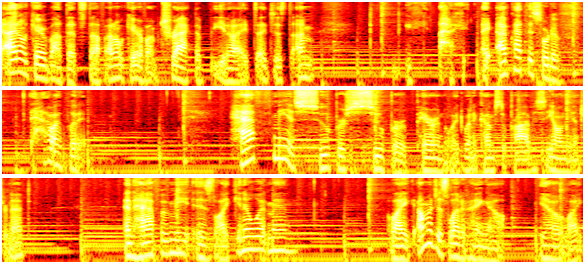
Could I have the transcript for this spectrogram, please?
I don't care about that stuff. I don't care if I'm tracked. You know, I, I just, I'm, I, I've got this sort of, how do I put it? Half of me is super, super paranoid when it comes to privacy on the internet. And half of me is like, you know what, man? Like, I'm gonna just let it hang out. Yo, like,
